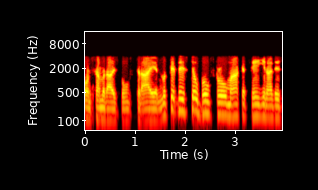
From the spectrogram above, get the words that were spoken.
on some of those bulls today. And look, there's still bulls for all markets here. You know, there's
